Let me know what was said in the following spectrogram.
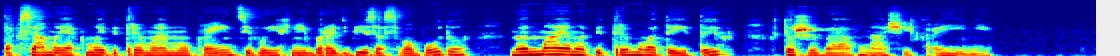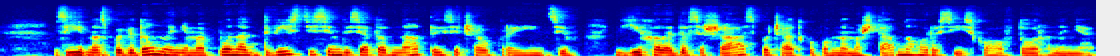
Так само, як ми підтримуємо українців у їхній боротьбі за свободу, ми маємо підтримувати і тих, хто живе в нашій країні. Згідно з повідомленнями, понад 271 тисяча українців в'їхали до США з початку повномасштабного російського вторгнення.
